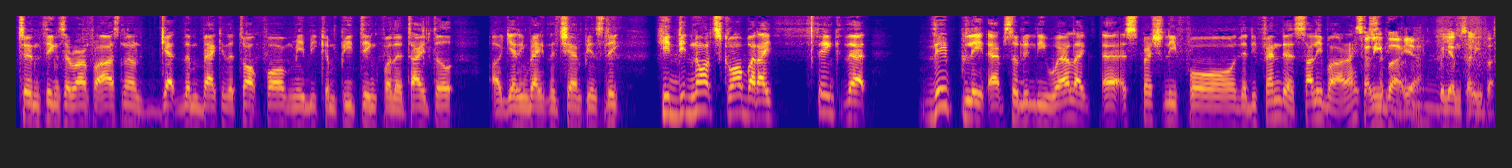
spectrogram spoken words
turn things around for Arsenal, get them back in the top four, maybe competing for the title, or getting back in the Champions League. He did not score, but I think that they played absolutely well, like uh, especially for the defenders, Saliba, right? Saliba, yeah. William Saliba.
